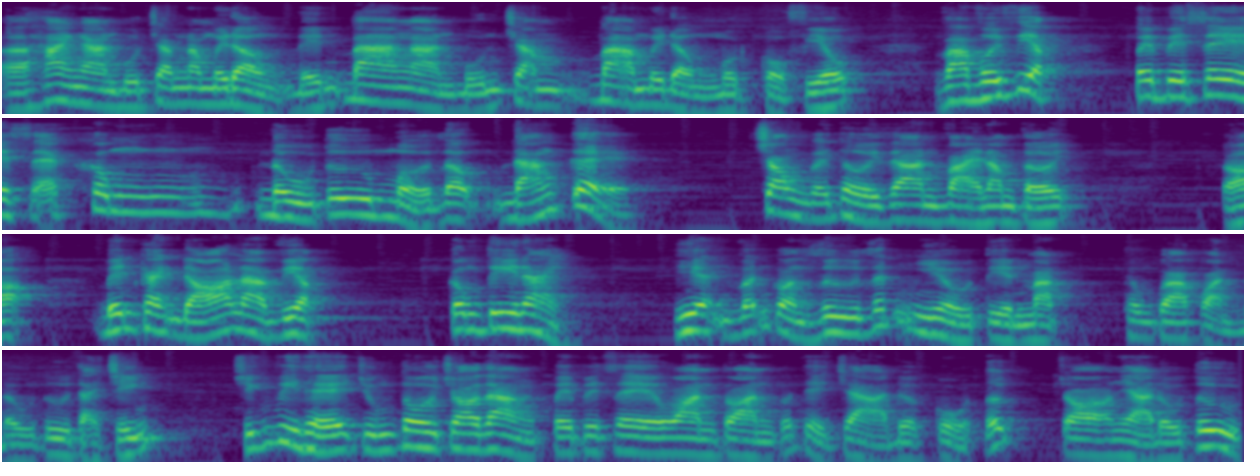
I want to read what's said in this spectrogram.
à, uh, 2.450 đồng đến 3.430 đồng một cổ phiếu. Và với việc PPC sẽ không đầu tư mở rộng đáng kể trong cái thời gian vài năm tới. Đó, bên cạnh đó là việc công ty này hiện vẫn còn dư rất nhiều tiền mặt thông qua khoản đầu tư tài chính. Chính vì thế, chúng tôi cho rằng PPC hoàn toàn có thể trả được cổ tức cho nhà đầu tư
